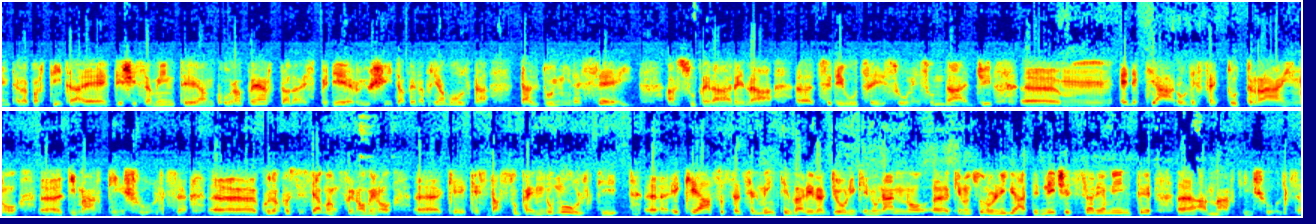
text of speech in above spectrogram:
Sì, esattamente, la partita è decisamente ancora aperta, la SPD è riuscita per la prima volta dal 2006 a superare la eh, CDU-CSU nei sondaggi ehm, ed è chiaro l'effetto traino eh, di Martin Schulz. Eh, quello a cui assistiamo è un fenomeno eh, che, che, sta stupendo molti eh, e che ha sostanzialmente varie ragioni che non, hanno, eh, che non sono legate necessariamente a Martin Schulz.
